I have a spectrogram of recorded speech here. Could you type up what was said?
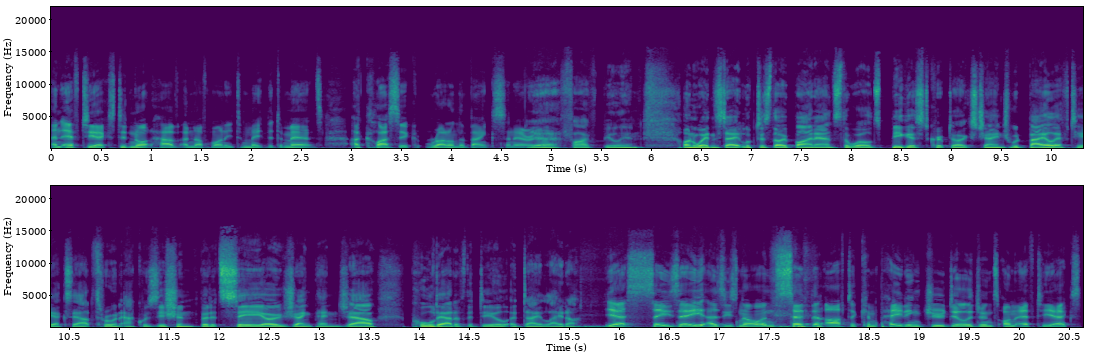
and FTX did not have enough money to meet the demands. A classic run on the bank scenario. Yeah, 5 billion. On Wednesday, it looked as though Binance, the world's biggest crypto exchange, would bail FTX out through an acquisition, but its CEO, Changpeng Zhao, pulled out of the deal a day later. Yes, CZ, as he's known, said that after competing due diligence on FTX,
